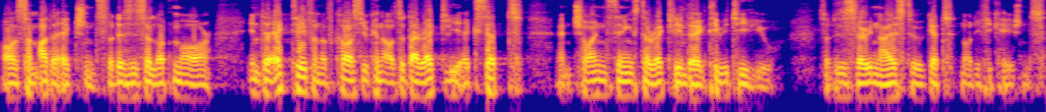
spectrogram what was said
or some other actions. So this is a lot more interactive, and of course you can also directly accept and join things directly in the activity view. So this is very nice to get notifications.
